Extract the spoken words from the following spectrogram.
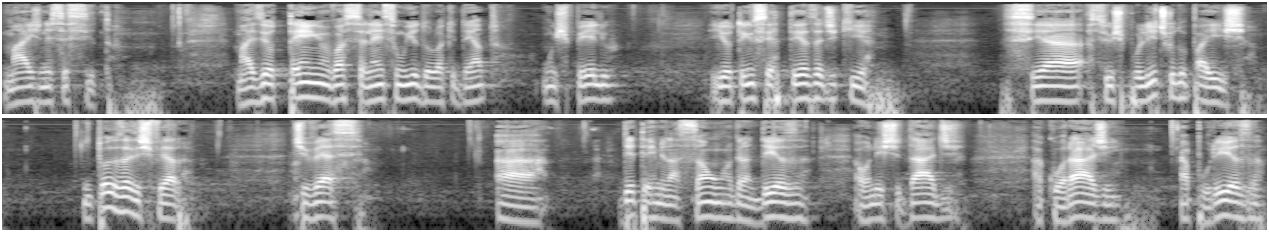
mais necessitam. Mas eu tenho, Vossa Excelência, um ídolo aqui dentro, um espelho, e eu tenho certeza de que se, a, se os políticos do país, em todas as esferas, tivesse a determinação, a grandeza, a honestidade, a coragem, a pureza.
